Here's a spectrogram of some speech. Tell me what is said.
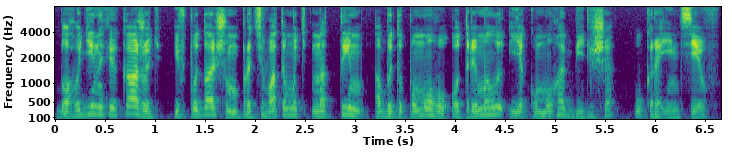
Благодійники кажуть, і в подальшому працюватимуть над тим, аби допомогу отримали якомога більше українців.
